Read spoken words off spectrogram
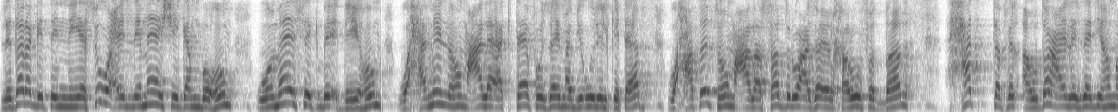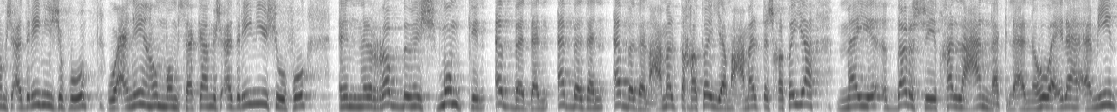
لدرجة إن يسوع اللي ماشي جنبهم وماسك بإيديهم وحاملهم على أكتافه زي ما بيقول الكتاب وحاططهم على صدره زي الخروف الضال حتى في الأوضاع اللي زي دي هم مش قادرين يشوفوه وعينيهم ممسكة مش قادرين يشوفوا إن الرب مش ممكن ابدا ابدا ابدا عملت خطية ما عملتش خطية ما يقدرش يتخلى عنك لأن هو إله أمين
